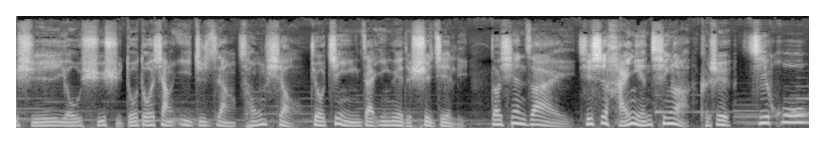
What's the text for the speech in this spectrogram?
实有许许多多像一之这样从小就经营在音乐的世界里，到现在其实还年轻啊，可是几乎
